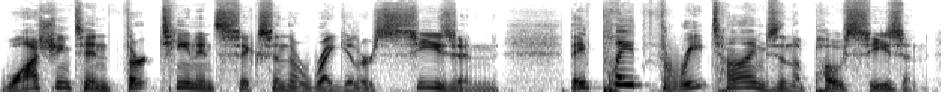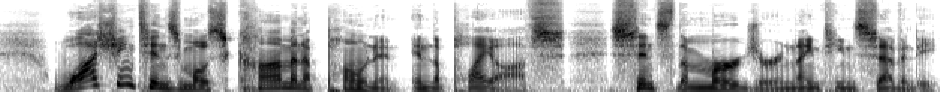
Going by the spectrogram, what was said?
Washington 13 and 6 in the regular season. They've played 3 times in the postseason. Washington's most common opponent in the playoffs since the merger in 1970.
